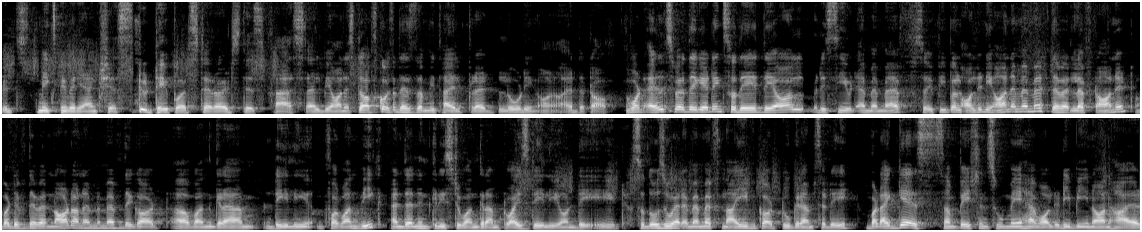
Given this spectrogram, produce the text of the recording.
it makes me very anxious to taper steroids this fast. I'll be honest. So of course, there's the methylpred loading on, at the top. What else were they getting? So they they all received MMF. So if people already on MMF, they were left on it. But if they were not on MMF, they got uh, one gram daily for one week, and then increased to one gram twice daily on day eight. So those who were MMF naive got two grams a day. But I guess some patients who may have already been on higher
